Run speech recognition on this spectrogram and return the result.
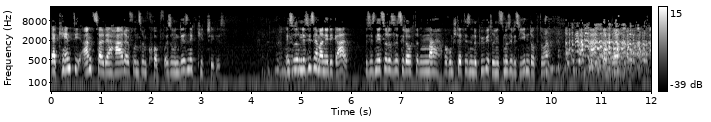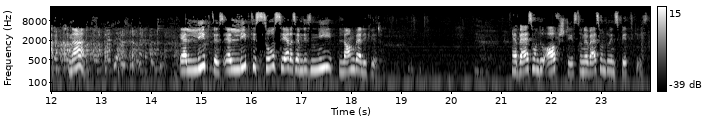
Er kennt die Anzahl der Haare auf unserem Kopf, also wenn das nicht kitschig ist. Also, und es ist ihm auch nicht egal. Es ist nicht so, dass er sich gedacht hat, warum steht das in der Bibel drin, jetzt muss ich das jeden Tag tun. ja. Nein. Er liebt es. Er liebt es so sehr, dass ihm das nie langweilig wird. Er weiß, wann du aufstehst und er weiß, wann du ins Bett gehst.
